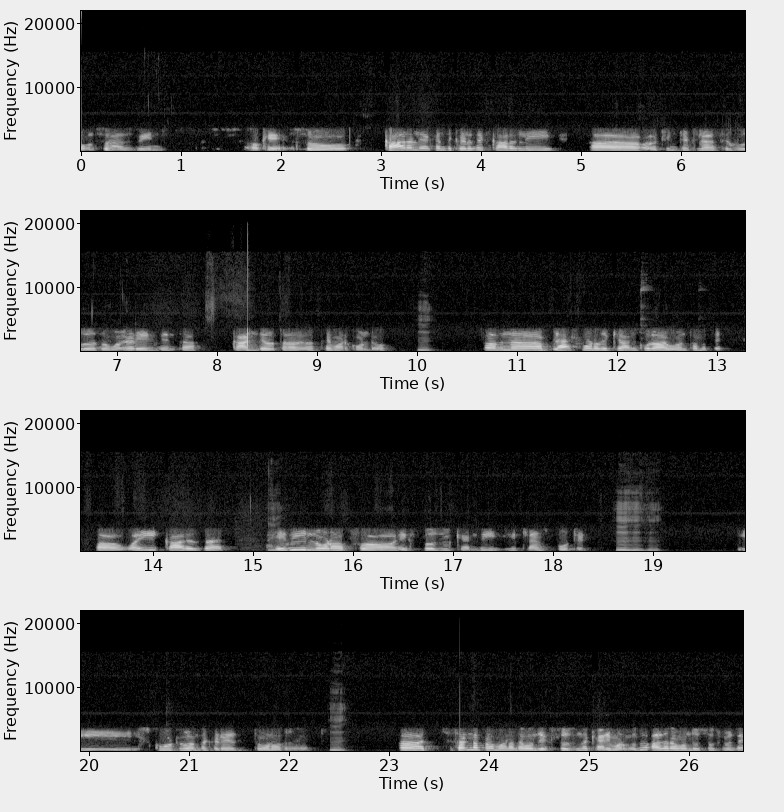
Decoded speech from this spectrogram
also has been okay so ಕಾರಲ್ಲಿ ಯಾಕಂತ ಕೇಳಿದ್ರೆ ಕಾರಲ್ಲಿ ಟಿಂಟೆಡ್ ಗ್ಲಾಸ್ ಇರ್ಬೋದು ಅಥವಾ ಒಳಗಡೆ ಏನಿದೆ ಅಂತ ಕಾಣದೇ ತರ ವ್ಯವಸ್ಥೆ ಮಾಡಿಕೊಂಡು ಸೊ ಅದನ್ನ ಬ್ಲಾಸ್ಟ್ ಮಾಡೋದಕ್ಕೆ ಅನುಕೂಲ ಆಗುವಂತ ಮತ್ತೆ why car is that heavy load of explosive can be transported hmm hmm hmm. ಈ ಸ್ಕೂಟ್ರು ಅಂತ ಕಡೆ ತಗೊಂಡೋದ್ರೆ ಸಣ್ಣ ಪ್ರಮಾಣದ ಒಂದು ಎಕ್ಸ್ಪ್ಲೋಸಿವ್ ಕ್ಯಾರಿ ಮಾಡಬಹುದು ಅದರ ಒಂದು ಸೂಕ್ಷ್ಮತೆ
